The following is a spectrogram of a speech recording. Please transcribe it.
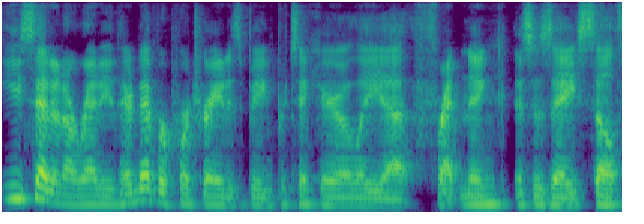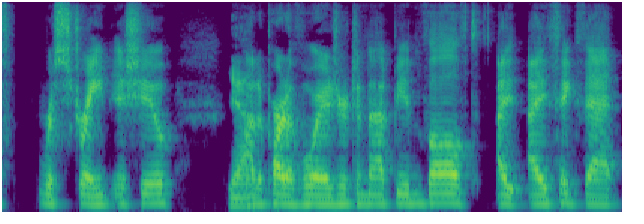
you said it already. They're never portrayed as being particularly uh, threatening. This is a self restraint issue yeah. on a part of Voyager to not be involved. I I think that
